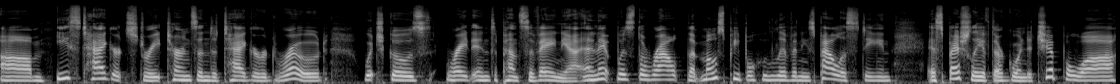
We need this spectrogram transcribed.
Um, east Taggart Street turns into Taggart Road, which goes right into Pennsylvania. And it was the route that most people who live in East Palestine, especially if they're going to Chippewa,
